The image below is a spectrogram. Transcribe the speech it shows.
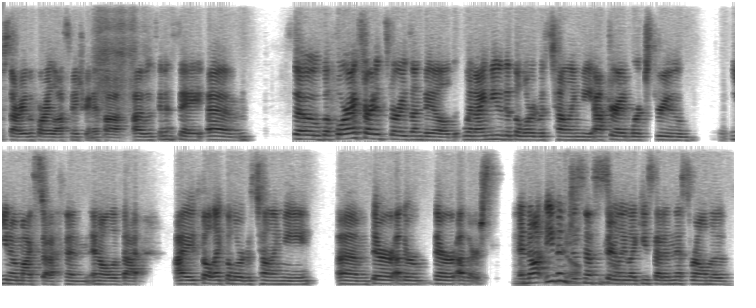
sorry, before I lost my train of thought, I was going to say, um, so before I started Stories Unveiled, when I knew that the Lord was telling me after I'd worked through, you know, my stuff and and all of that, I felt like the Lord was telling me, um, there are other there are others mm. and not even yeah. just necessarily like you said in this realm of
